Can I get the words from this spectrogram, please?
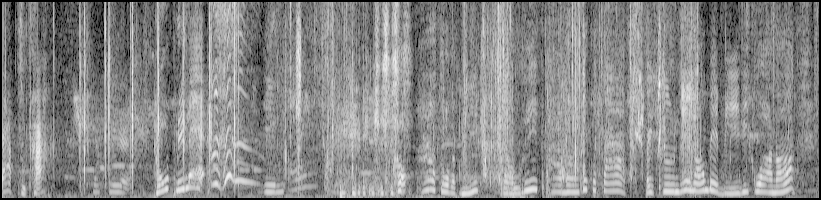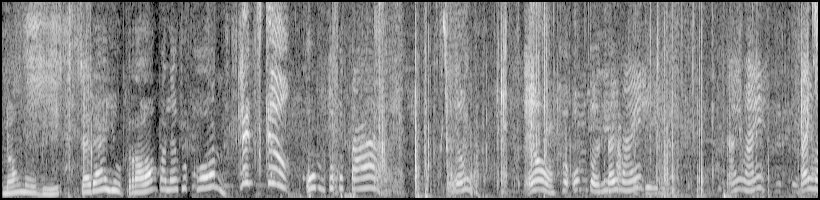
ยากสุดคะนี่แหละทุบนี่แหละ ยิ้มครบห้าตัวแบบนี้ เรารีบพาน้องตุ๊กตา ไปคืนให้น้องเบบีดีกว่าเนาะน้องเบบีจะได้หยุดร้องไปแล้วทุกคน let's go อุ้มตุ๊กตาเร็วเร็วเธออุ้มตัวที่ได้ไหมขับตัวเองนะได้ไหมได้ไหม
